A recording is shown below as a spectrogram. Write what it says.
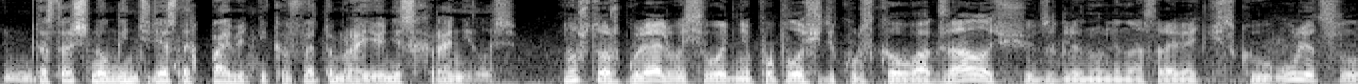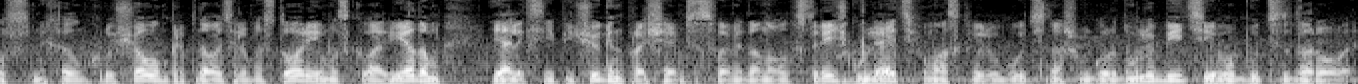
достаточно много интересных памятников в этом районе сохранилось. Ну что ж, гуляли мы сегодня по площади Курского вокзала, чуть-чуть заглянули на Сыромятническую улицу с Михаилом Хрущевым, преподавателем истории, москвоведом. Я Алексей Пичугин. Прощаемся с вами до новых встреч. Гуляйте по Москве, любуйтесь нашим городом, любите его, будьте здоровы.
